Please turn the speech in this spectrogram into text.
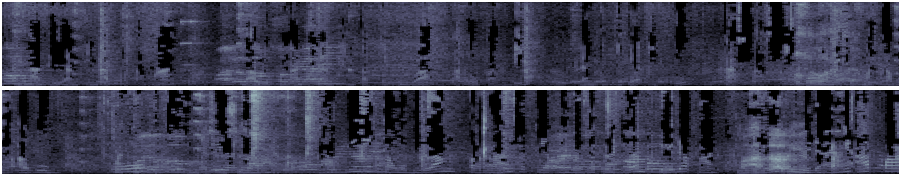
pengadilan tingkat pertama, lalu pengadilan tingkat kedua atau banding, dan ketiga itu kasasi dan Mahkamah Agung. Tadi kamu bilang peran setiap lembaga peradilan berbeda kan? Apa?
